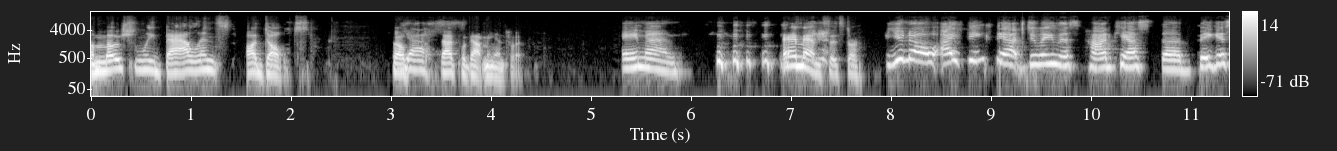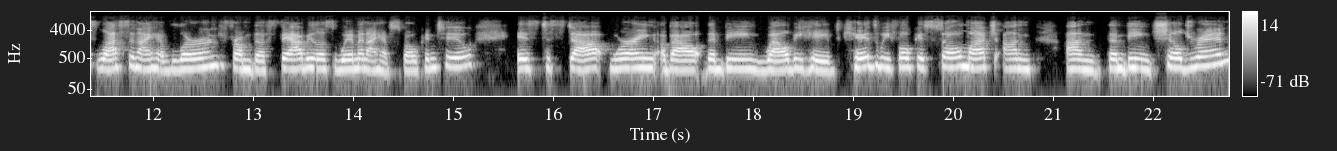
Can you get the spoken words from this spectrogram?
emotionally balanced adults so yes. that's what got me into it Amen. amen sister You know, I think that doing this podcast, the biggest lesson I have learned from the fabulous women I have spoken to is to stop worrying about them being well-behaved kids. We focus so much on on them being children,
